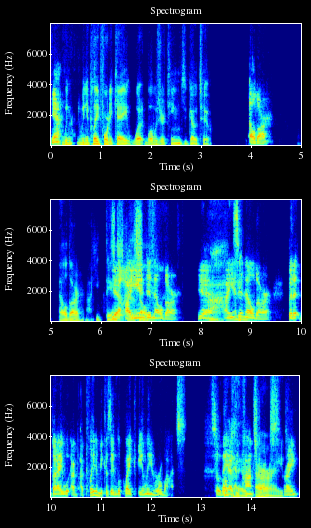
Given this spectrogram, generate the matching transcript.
yeah, when when you played 40k, what what was your team's go to? Eldar. Eldar? Oh, he Yeah, Still I is. and in Eldar. Yeah, Ah, I and see- in Eldar, but but I I I played them because they look like alien robots. So they had Okay, the constructs, right. right?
